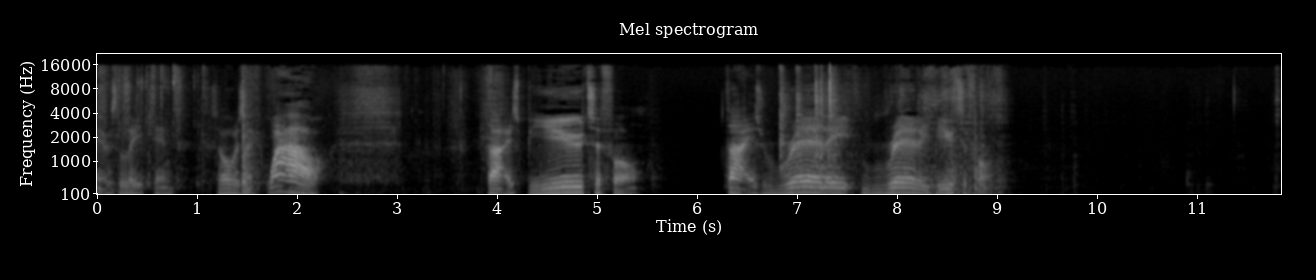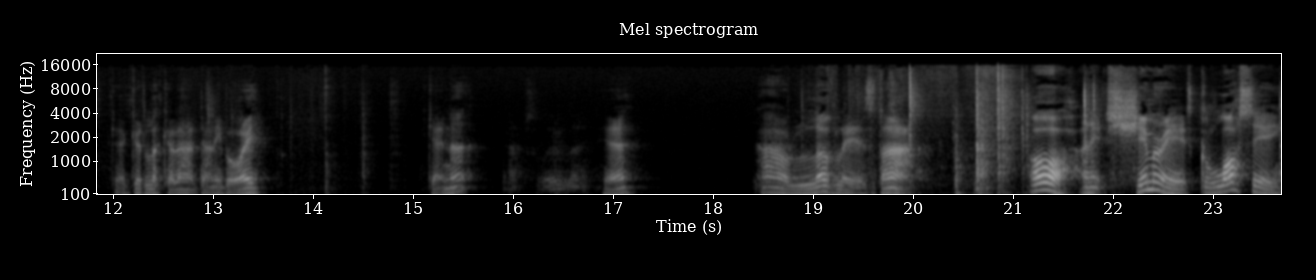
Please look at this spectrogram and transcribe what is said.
It was leaking. It's always like, wow. That is beautiful. That is really, really beautiful. Get a good look at that, Danny boy. Getting that? Absolutely. Yeah? How lovely is that? Oh, and it's shimmery, it's glossy.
